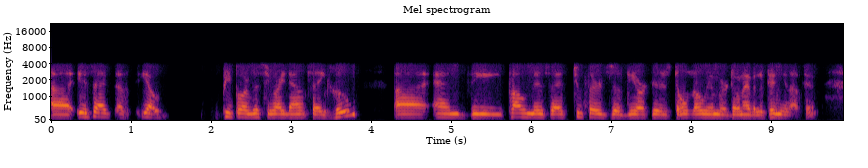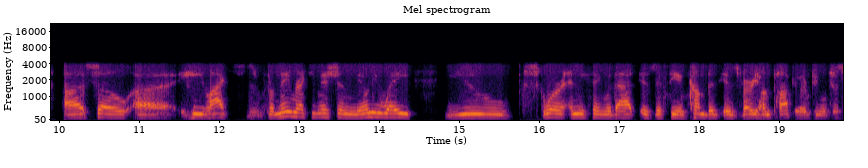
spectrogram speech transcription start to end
uh, is that uh, you know people are listening right now and saying who, uh, and the problem is that two thirds of New Yorkers don't know him or don't have an opinion of him. Uh, so uh, he lacks from name recognition. The only way you score anything with that is if the incumbent is very unpopular and people just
